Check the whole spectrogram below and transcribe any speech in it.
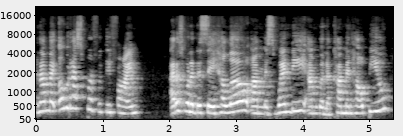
and I'm like, oh, that's perfectly fine. I just wanted to say hello, I'm Miss Wendy. I'm going to come and help you,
